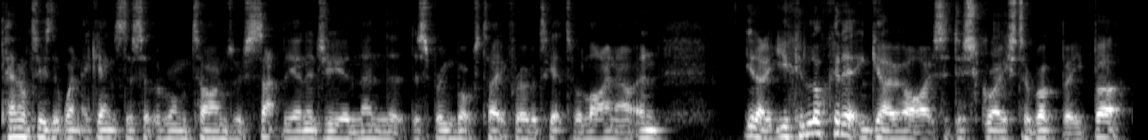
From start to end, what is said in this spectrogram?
penalties that went against us at the wrong times, which sapped the energy, and then the, the Springboks take forever to get to a line out. And you know, you can look at it and go, "Oh, it's a disgrace to rugby," but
